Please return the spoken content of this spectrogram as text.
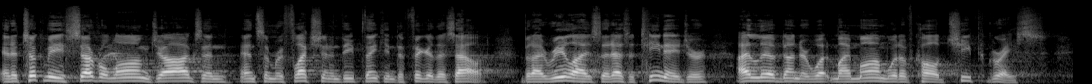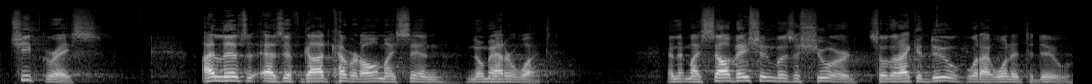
And it took me several long jogs and, and some reflection and deep thinking to figure this out. But I realized that as a teenager, I lived under what my mom would have called cheap grace. Cheap grace. I lived as if God covered all my sin, no matter what and that my salvation was assured so that I could do what I wanted to do.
